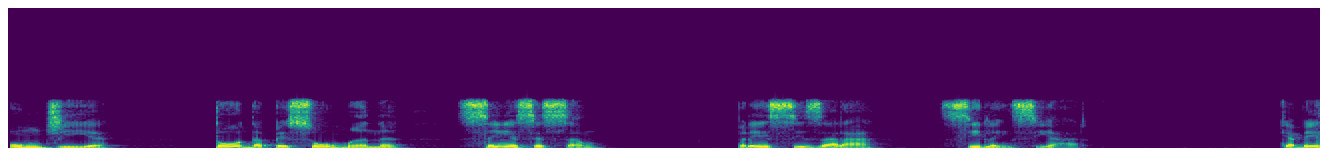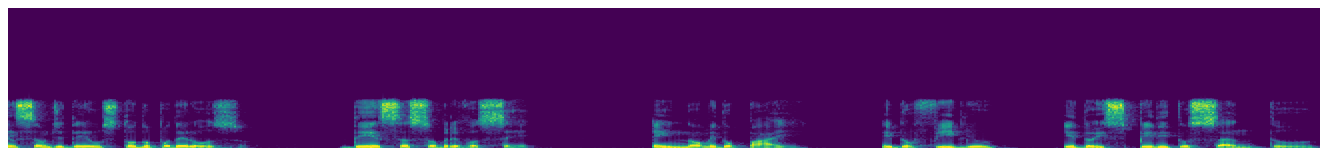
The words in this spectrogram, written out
Um dia, toda pessoa humana, sem exceção, precisará silenciar. Que a bênção de Deus Todo-Poderoso desça sobre você em nome do Pai, e do Filho, e do Espírito Santo.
